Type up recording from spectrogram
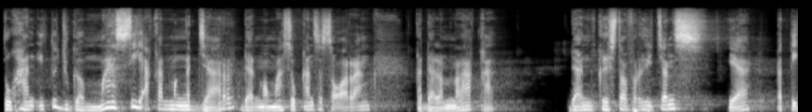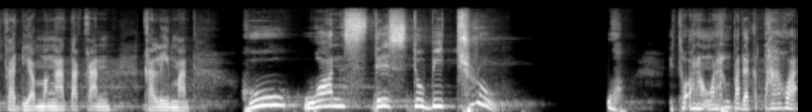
Tuhan itu juga masih akan mengejar dan memasukkan seseorang ke dalam neraka. Dan Christopher Hitchens ya, ketika dia mengatakan kalimat Who wants this to be true? Wah, itu orang-orang pada ketawa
